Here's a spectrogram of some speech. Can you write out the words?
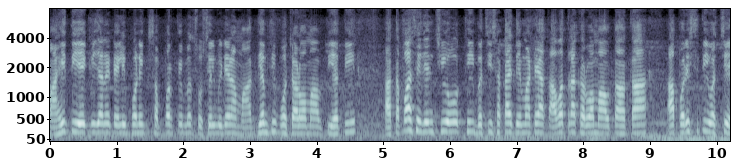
માહિતી એકબીજાને ટેલિફોનિક સંપર્ક તેમજ સોશિયલ મીડિયાના માધ્યમથી પહોંચાડવામાં આવતી હતી. આ તપાસ એજન્સીઓથી બચી શકાય તે માટે આ કાવતરા કરવામાં આવતા હતા. આ પરિસ્થિતિ વચ્ચે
